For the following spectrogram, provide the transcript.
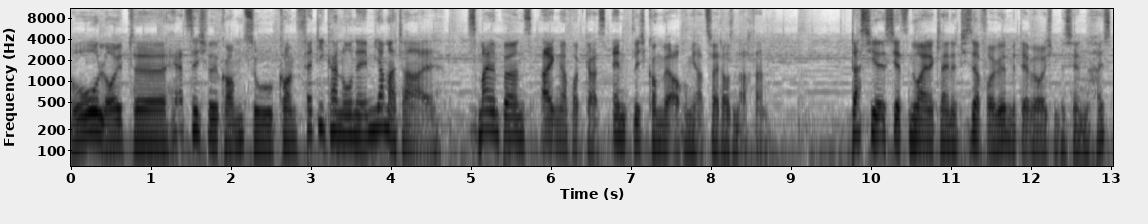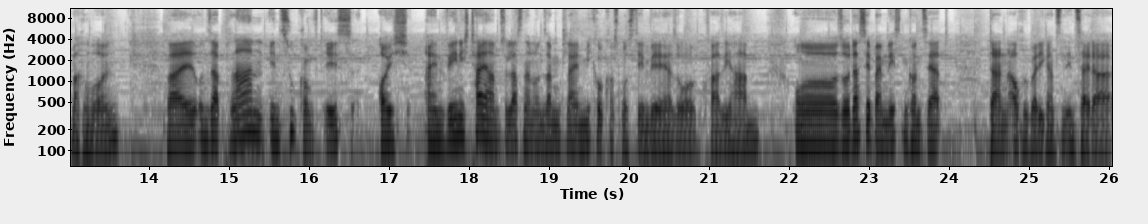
Leute, herzlich willkommen zu Konfettikanone im Jammertal. Smile Burns eigener Podcast. Endlich kommen wir auch im Jahr 2008 an. Das hier ist jetzt nur eine kleine Teaserfolge, mit der wir euch ein bisschen heiß machen wollen, weil unser Plan in Zukunft ist, euch ein wenig teilhaben zu lassen an unserem kleinen Mikrokosmos, den wir hier so quasi haben, so dass ihr beim nächsten Konzert dann auch über die ganzen Insider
